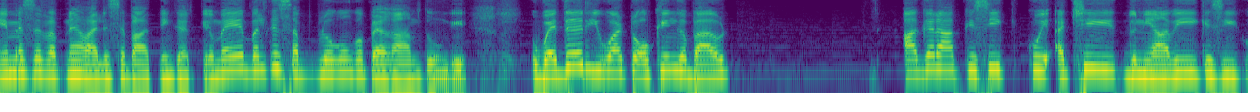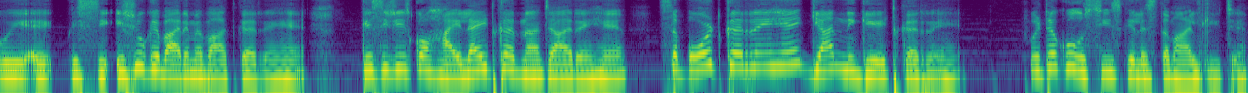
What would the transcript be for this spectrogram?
ये मैं सिर्फ़ अपने हवाले से बात नहीं करती हूँ, मैं ये बल्कि सब लोगों को पैगाम दूँगी। Whether you are talking about अगर आप किसी, कोई अच्छी दुनियावी, किसी, कोई किसी इशू के बारे में बात कर रहे हैं, किसी चीज़ को हाईलाइट करना चाह रहे हैं सपोर्ट कर रहे हैं या निगेट कर रहे हैं ट्विटर को उस चीज़ के लिए इस्तेमाल कीजिए।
